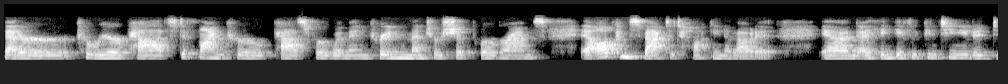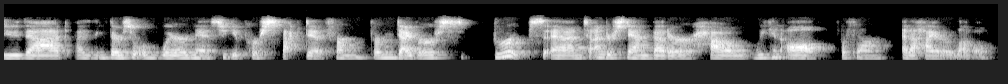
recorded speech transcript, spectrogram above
better career paths, defined career paths for women, creating mentorship programs. It all comes back to talking about it. And I think if we continue to do that, I think there's awareness, you get perspective from, from diverse groups and to understand better how we can all perform at a higher level.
